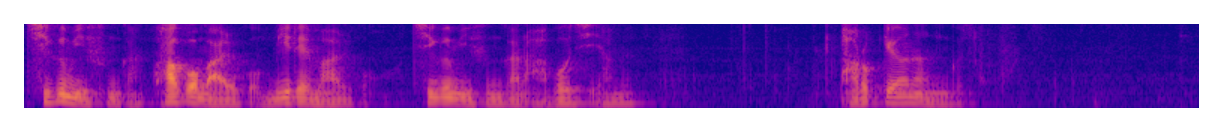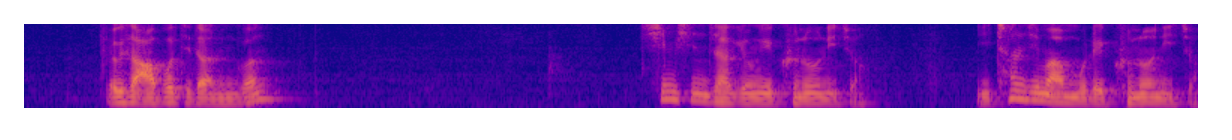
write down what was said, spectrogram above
지금 이 순간. 과거 말고, 미래 말고. 지금 이 순간 아버지 하면 바로 깨어나는 거죠. 여기서 아버지라는 건 심신작용의 근원이죠. 이 천지 만물의 근원이죠.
